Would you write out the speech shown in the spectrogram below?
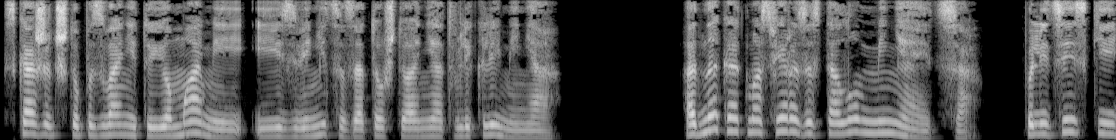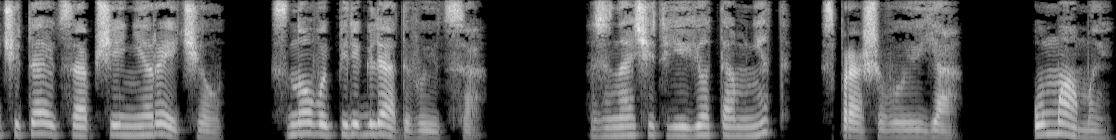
скажет, что позвонит ее маме и извинится за то, что они отвлекли меня. Однако атмосфера за столом меняется. Полицейские читают сообщение Рэйчел, снова переглядываются. «Значит, ее там нет?» — спрашиваю я. «У мамы».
